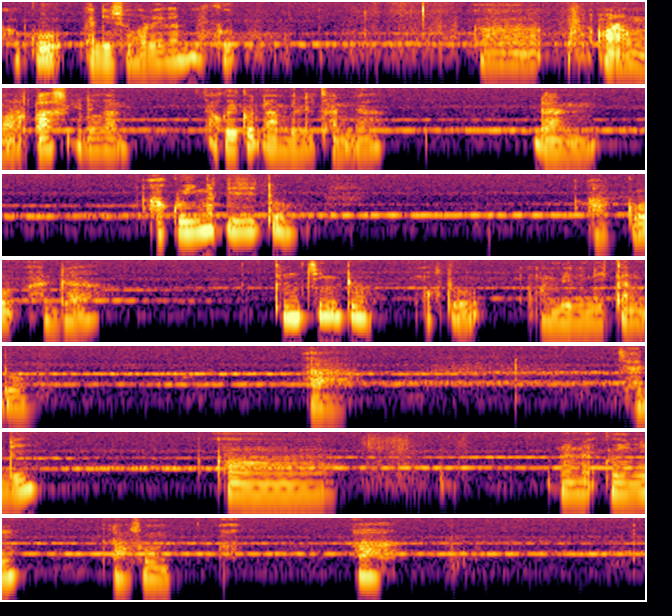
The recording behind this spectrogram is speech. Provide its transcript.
aku tadi sore kan ikut uh, orang mortas gitu kan. Aku ikut ngambil ikannya. Dan aku ingat di situ aku ada kencing tuh waktu ngambilin ikan tuh. Ah. Jadi uh, nenekku ini langsung ah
